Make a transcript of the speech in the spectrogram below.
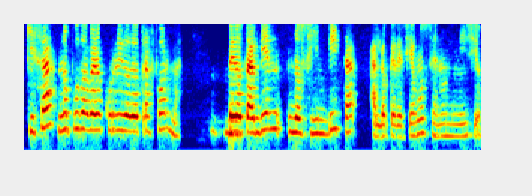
Quizá no pudo haber ocurrido de otra forma pero también nos invita a lo que decíamos en un inicio,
